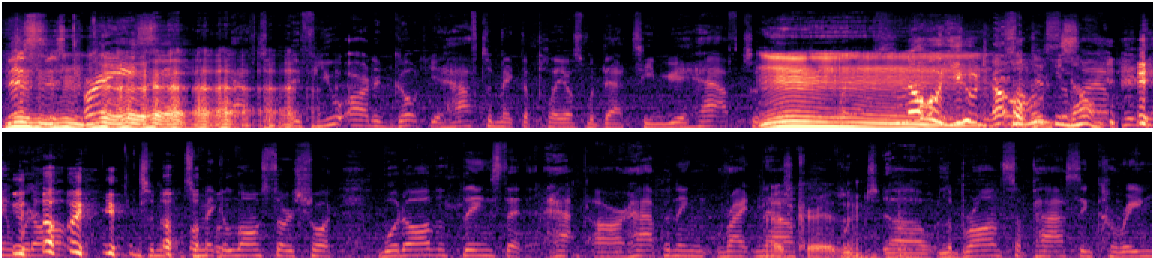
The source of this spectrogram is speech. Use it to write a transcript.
This is crazy. You to- if you are the GOAT, you have to make the playoffs with that team. You have to. Mm. no, you don't. No, This you is my don't. opinion. With all, to, to make a long story short, with all the things that ha- are happening right now, That's crazy. with uh, LeBron surpassing Kareem,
